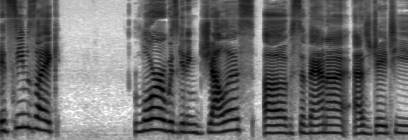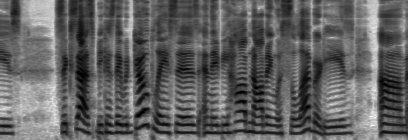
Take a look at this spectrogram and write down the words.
it seems like Laura was getting jealous of Savannah as JT's success because they would go places and they'd be hobnobbing with celebrities um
